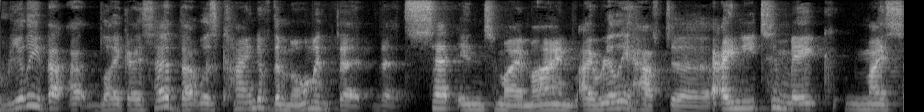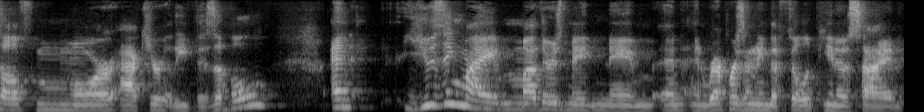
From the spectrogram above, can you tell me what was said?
really that like i said that was kind of the moment that that set into my mind i really have to i need to make myself more accurately visible and using my mother's maiden name and, and representing the filipino side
